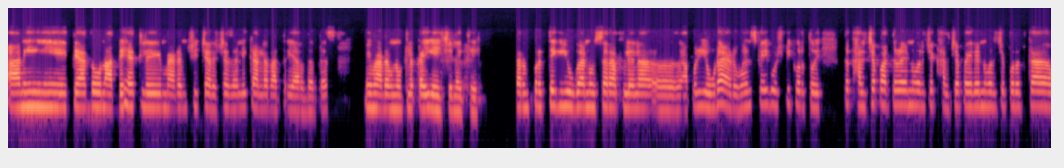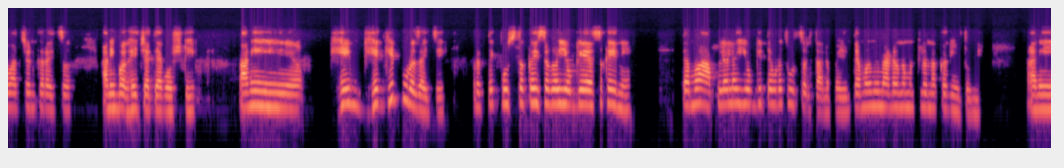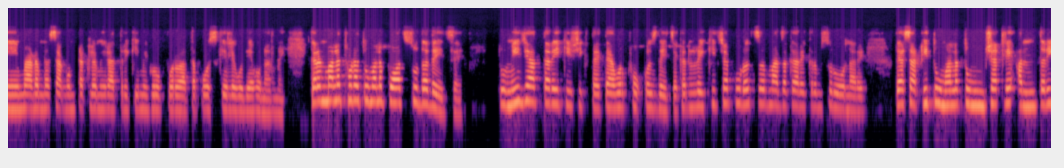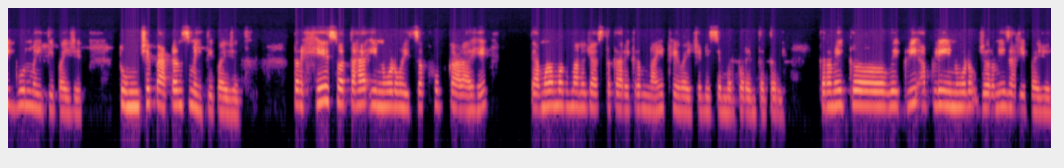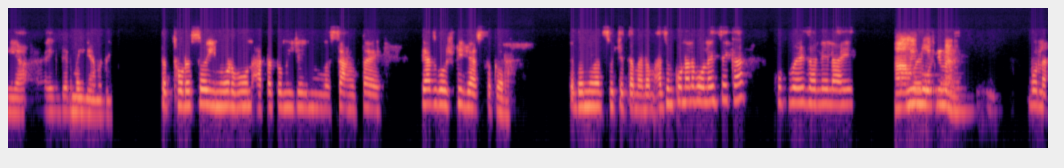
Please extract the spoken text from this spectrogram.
आणि त्या दोन अध्यायातले मॅडमची चर्चा झाली काल रात्री अर्धा तास. मी मॅडम म्हटलं काही घ्यायचे नाही ते कारण प्रत्येक युगानुसार आपल्याला आपण एवढा ऍडव्हान्स काही गोष्टी करतोय तर खालच्या पातळ्यांवरचे खालच्या पायऱ्यांवरचे परत का वाचन करायचं आणि बघायच्या त्या गोष्टी? आणि हे घेत घेत पुढे जायचे. प्रत्येक पुस्तक काही सगळं योग्य आहे असं काही नाही. त्यामुळे आपल्याला योग्य तेवढंच उचलता आलं पाहिजे. त्यामुळे मी मॅडमना म्हटलं नका घेऊ तुम्ही. आणि मॅडमना सांगून टाकलं मी रात्री की मी ग्रुपवर आता पोस्ट केले उद्या होणार नाही. कारण मला थोडा तुम्हाला पॉज सुद्धा द्यायचा आहे तुम्ही जे आता रेकी शिकताय त्यावर फोकस द्यायचा आहे कारण रेकीच्या पुढंच माझा कार्यक्रम सुरू होणार आहे. त्यासाठी तुम्हाला तुमच्यातले आंतरिक गुण माहिती पाहिजेत. तुमचे पॅटर्न्स माहिती पाहिजेत. तर हे स्वतः इन्व्हॉल्व व्हायचा खूप काळ आहे. त्यामुळे मग मला जास्त कार्यक्रम नाही ठेवायचे डिसेंबर पर्यंत तरी. कारण एक वेगळी आपली इन्व्हॉल्व जर्नी झाली पाहिजे या एक दीड महिन्यामध्ये. तर थोडस इन्व्हॉल्व होऊन आता तुम्ही जे सांगताय त्याच गोष्टी जास्त करा. तर धन्यवाद सुचेता मॅडम. अजून कोणाला बोलायचंय का? खूप वेळ झालेला आहे. हा खूप मी वेळ बोलते झालेला आहे. मॅडम. बोला.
